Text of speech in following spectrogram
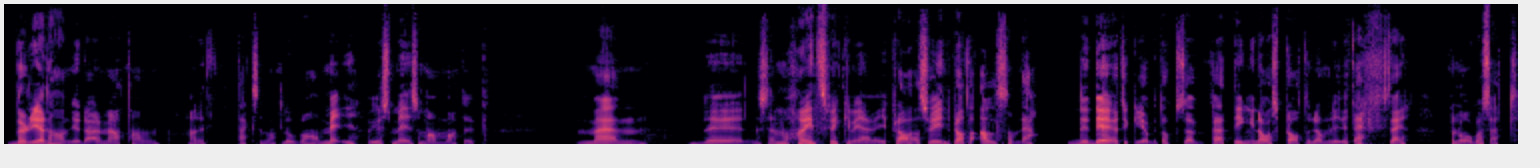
började han ju där med att han, han är tacksam att Lova har mig. Och just mig som mamma typ. Men det, sen var det inte så mycket mer vi pratade. Alltså vi har inte pratat alls om det. Det är det jag tycker är jobbigt också. För att ingen av oss pratade om livet efter. På något sätt.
